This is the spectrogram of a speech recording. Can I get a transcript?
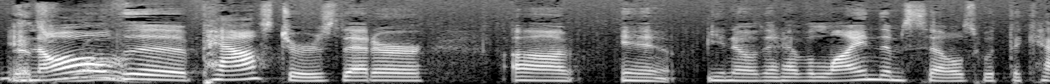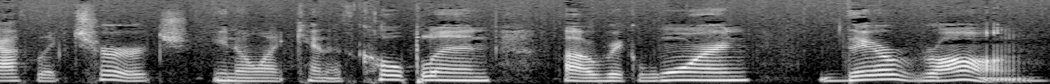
That's and all wrong. the pastors that are, uh, in, you know, that have aligned themselves with the Catholic Church, you know, like Kenneth Copeland, uh, Rick Warren, they're wrong.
